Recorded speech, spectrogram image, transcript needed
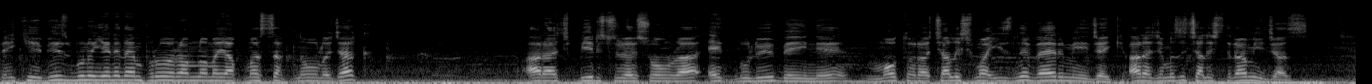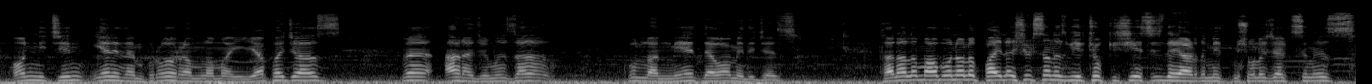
peki biz bunu yeniden programlama yapmazsak ne olacak? Araç bir süre sonra AdBlue beyni motora çalışma izni vermeyecek. Aracımızı çalıştıramayacağız. Onun için yeniden programlamayı yapacağız ve aracımıza kullanmaya devam edeceğiz. Kanalıma abone olup paylaşırsanız birçok kişiye siz de yardım etmiş olacaksınız.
